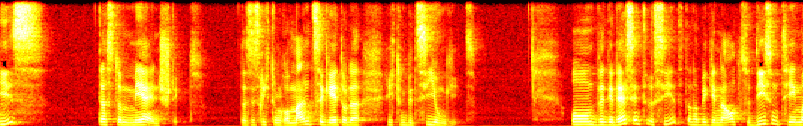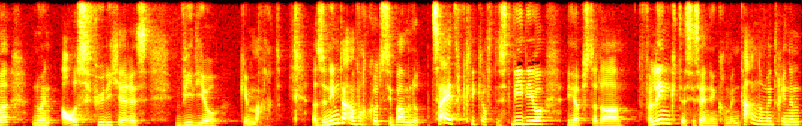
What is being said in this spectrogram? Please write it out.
ist, dass da mehr entsteht? Dass es Richtung Romanze geht oder Richtung Beziehung geht. Und wenn dir das interessiert, dann habe ich genau zu diesem Thema nur ein ausführlicheres Video gemacht. Also nimm da einfach kurz die paar Minuten Zeit, klick auf das Video, ich habe es da, da verlinkt, das ist ja in den Kommentaren noch mit drinnen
